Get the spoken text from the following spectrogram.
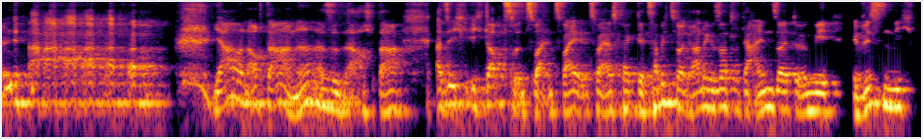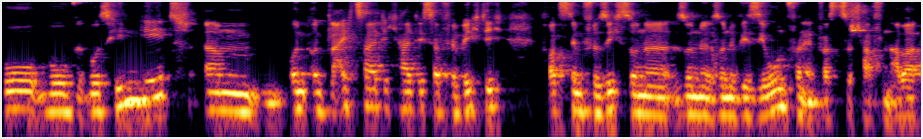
ja. ja, und auch da, ne? Also auch da, also ich, ich glaube, zwei, zwei, zwei Aspekte. Jetzt habe ich zwar gerade gesagt, auf der einen Seite irgendwie, wir wissen nicht, wo, wo, wo es hingeht, ähm, und, und gleichzeitig halte ich es ja für wichtig, trotzdem für sich so eine, so eine, so eine Vision von etwas zu schaffen. Aber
